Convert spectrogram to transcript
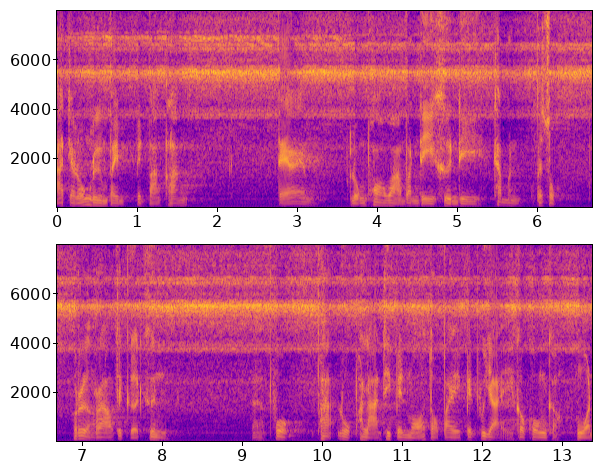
อาจจะหลงลืมไปเป็นบางครั้ง แต่หลวงพ่อว่าวันดีคืนดี ถ้ามันประสบเรื่องราวที่เกิดขึ้น พวกพระลูกพระหลานที่เป็นหมอต่อไปเป็นผู้ใหญ่ก็คงกับหวน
